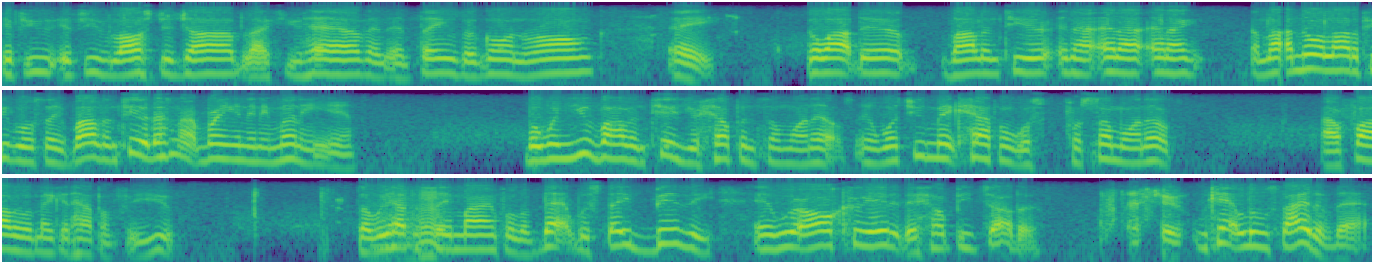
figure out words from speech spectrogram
If you if you've lost your job like you have, and, and things are going wrong, hey, go out there, volunteer. And I and I and I I know a lot of people will say volunteer. That's not bringing any money in. But when you volunteer, you're helping someone else, and what you make happen was for someone else. Our Father will make it happen for you. So we have to Mhm. stay mindful of that. We stay busy, and we're all created to help each other. That's true. We can't lose sight of that.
